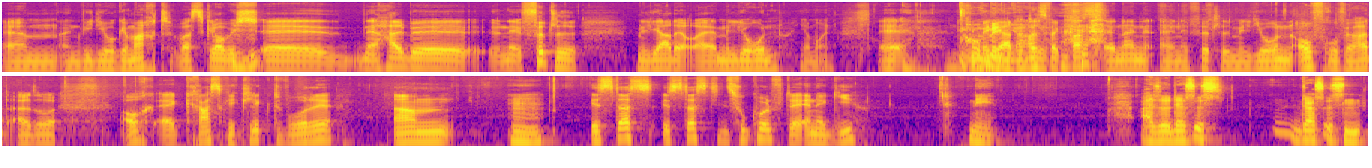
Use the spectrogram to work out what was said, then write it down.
ähm, ein Video gemacht, was, glaube ich, mhm. äh, eine halbe, eine Viertel Milliarde, äh, Millionen, ja moin, äh, oh, Milliarde, Milliarde, das wäre krass, äh, nein, eine Viertelmillion Aufrufe hat, also auch äh, krass geklickt wurde. Ähm, mhm. ist, das, ist das die Zukunft der Energie? Nee. Also das ist, das ist ein,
